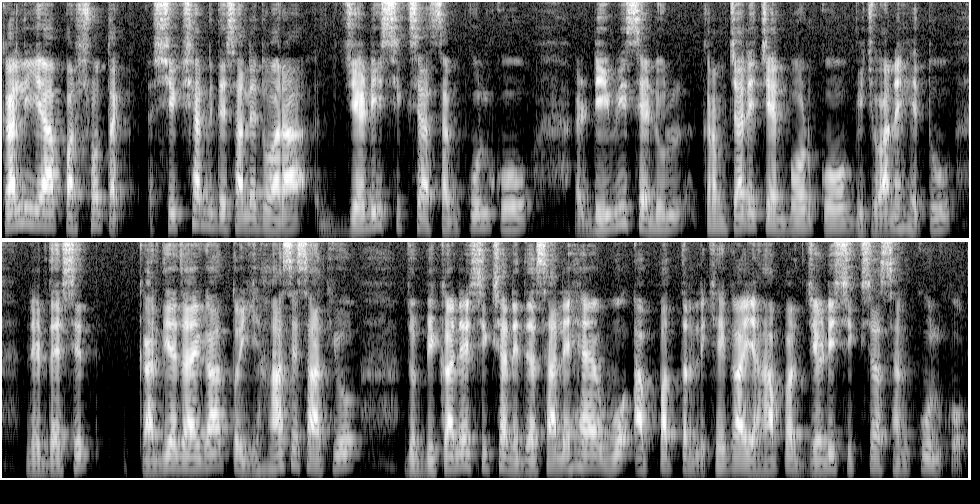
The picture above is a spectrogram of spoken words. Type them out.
कल या परसों तक शिक्षा निदेशालय द्वारा जेडी शिक्षा संकुल को डीवी शेड्यूल कर्मचारी चयन बोर्ड को भिजवाने हेतु निर्देशित कर दिया जाएगा। तो यहाँ से साथियों, जो बीकानेर शिक्षा निदेशालय है, वो अब पत्र लिखेगा यहाँ पर जेडी शिक्षा संकुल को,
